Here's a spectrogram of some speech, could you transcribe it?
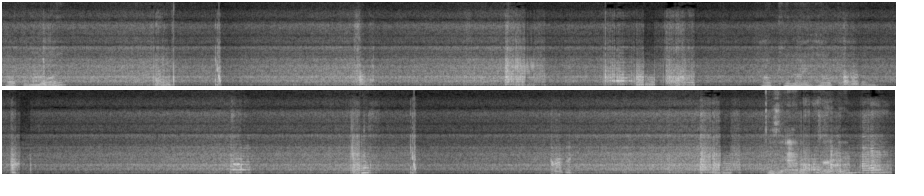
Help him what? How can I help Adam? Is Adam hurting?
